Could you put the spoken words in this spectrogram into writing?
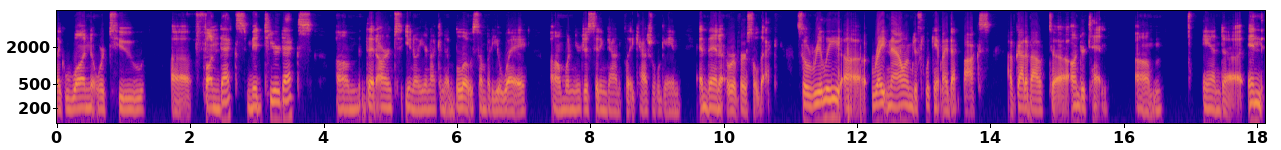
like one or two uh, fun decks, mid tier decks um, that aren't you know you're not going to blow somebody away um, when you're just sitting down to play a casual game, and then a reversal deck. So really, uh, right now I'm just looking at my deck box. I've got about uh, under ten. Um, and uh, and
